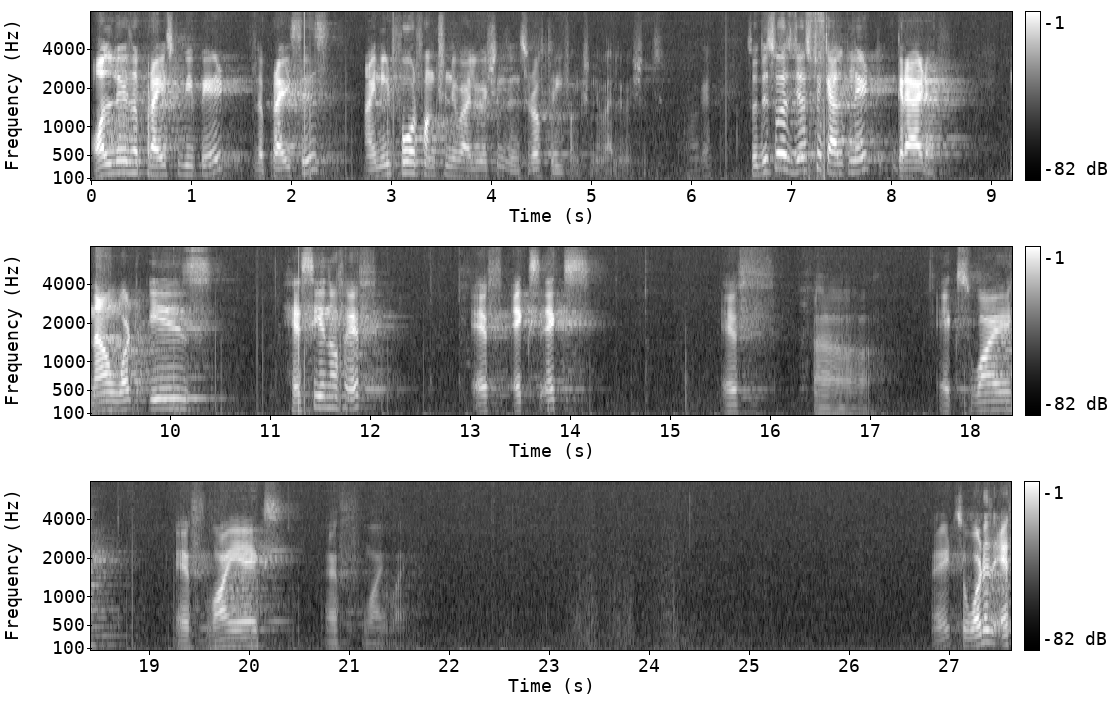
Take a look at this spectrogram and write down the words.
Always a price to be paid. The price is I need four function evaluations instead of three function evaluations. Okay. So this was just to calculate grad f. Now what is Hessian of f? f x x, f uh, x y, f y x, f y y. Right. So what is f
